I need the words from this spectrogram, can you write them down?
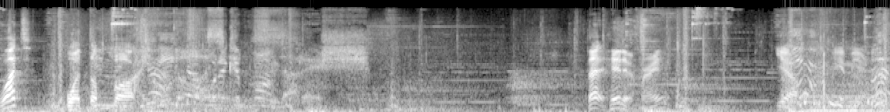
What? What the fuck? Gegner wurde gebrochen. That hit him, right? Yeah. Give me chill out.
